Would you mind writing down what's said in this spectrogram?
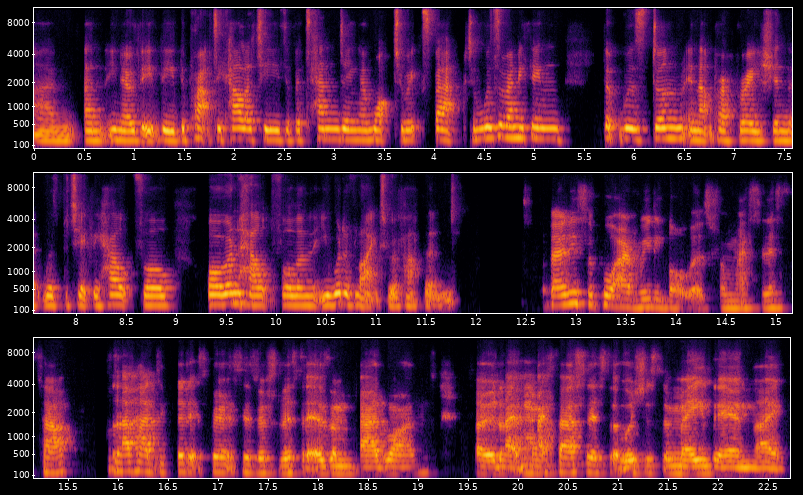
um, and you know the, the, the practicalities of attending and what to expect? And was there anything that was done in that preparation that was particularly helpful or unhelpful and that you would have liked to have happened? The only support I really got was from my solicitor. Because I've had good experiences with solicitors and bad ones. So like my first solicitor was just amazing. Like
